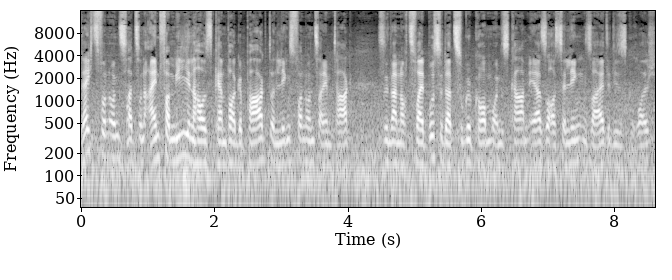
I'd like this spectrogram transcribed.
rechts von uns hat so ein Einfamilienhaus-Camper geparkt und links von uns an dem Tag sind dann noch zwei Busse dazugekommen und es kam eher so aus der linken Seite dieses Geräusch.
